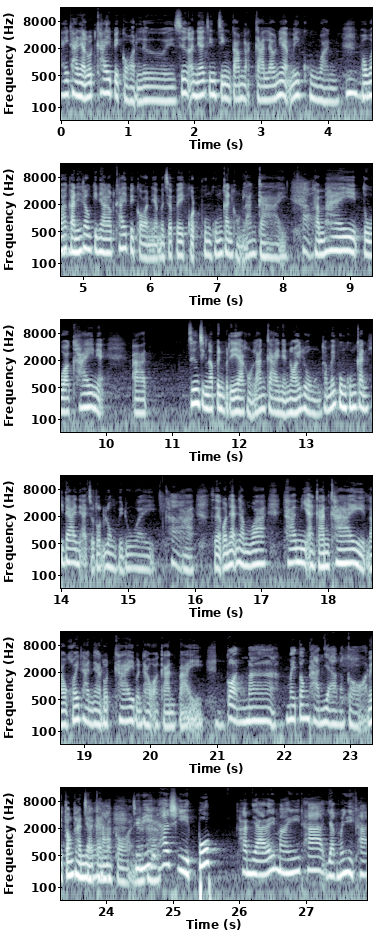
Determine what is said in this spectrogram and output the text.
ให้ทานยาลดไข้ไปก่อนเลย ซึ่งอันเนี้ยจริง ๆ ตามหลักการแล้วเนี่ยไม่ควร เพราะว่าการที่เรากินยาลดไข้ไปก่อนเนี่ยมันจะไปกดภูมิคุ้มกันของร่างกายค่ะทำให้ตัวไข้เนี่ยอ่าซึ่งจริงแล้วเป็นปฏิกิริยาของร่างกายเนี่ยน้อยลงทำให้ภูมิคุ้มกันที่ได้เนี่ยอาจจะลดลงไปด้วยค่ะค่ะแต่ก็แนะนำว่าถ้ามีอาการไข้เราค่อยทานยาลดไข้บรรเทาอาการไป ก่อนมาไม่ต้องทานยามาก่อน ไม่ต้องทานยากันใช่ไหมคะมาก่อน ทีนี้นะคะถ้าฉีดปุ๊บ ทานยาได้ไหมถ้ายังไม่มีไข้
